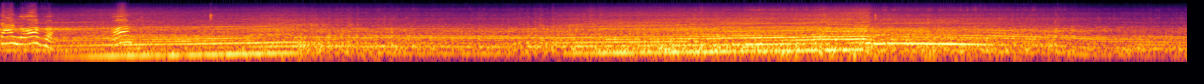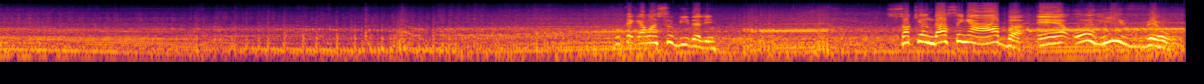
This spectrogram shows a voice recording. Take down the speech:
tá nova. Ó. Vou pegar uma subida ali. Só que andar sem a aba é horrível.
